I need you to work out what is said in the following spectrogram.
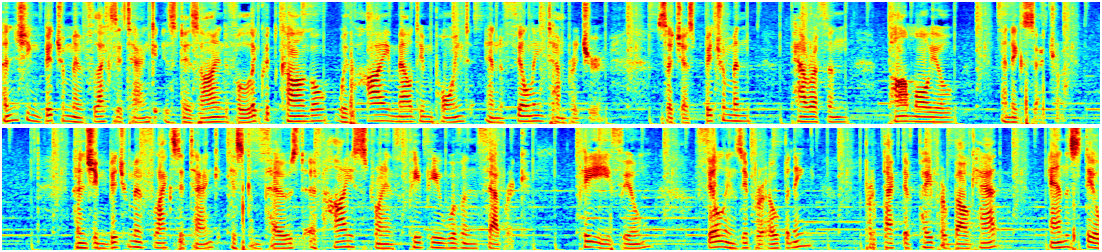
Hengxin bitumen flexi tank is designed for liquid cargo with high melting point and filling temperature, such as bitumen, paraffin, palm oil, and etc. Hengxin bitumen flexi tank is composed of high-strength PP woven fabric, PE film, filling zipper opening, protective paper bulkhead, and steel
